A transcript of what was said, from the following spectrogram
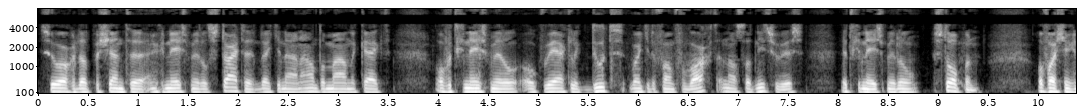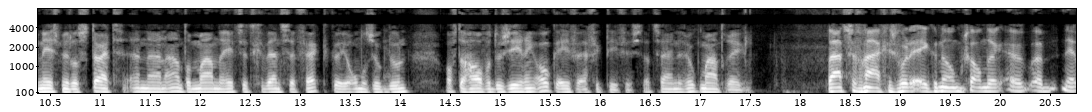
Zorgen dat patiënten een geneesmiddel starten. Dat je na een aantal maanden kijkt of het geneesmiddel ook werkelijk doet wat je ervan verwacht. En als dat niet zo is, het geneesmiddel stoppen. Of als je een geneesmiddel start en na een aantal maanden heeft het gewenste effect, kun je onderzoek doen of de halve dosering ook even effectief is. Dat zijn dus ook maatregelen. Laatste vraag is voor de econoom, Sander. Uh, uh,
